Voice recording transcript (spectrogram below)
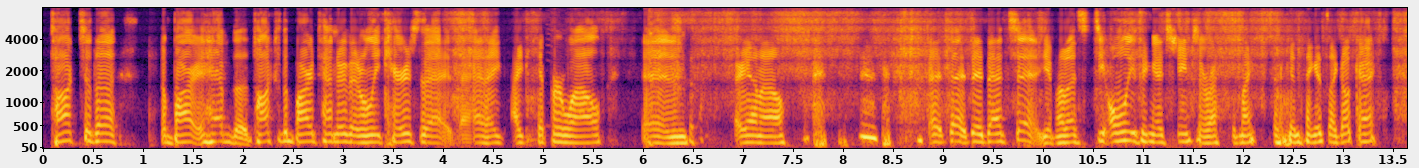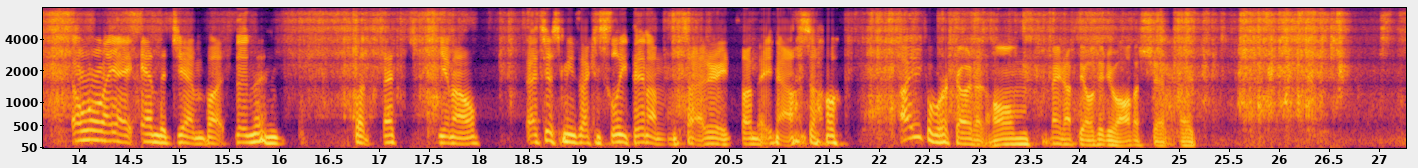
talk to the the bar, have the talk to the bartender that only cares that, that I, I tip her well, and you know, that, that, that- that's it. You know, that's the only thing that's changed. The rest of my second thing, it's like okay, oh well, and the gym, but then, then but that's you know. That just means I can sleep in on Saturday, Sunday now. So Oh, you can work out at home. May not be able to do all the shit, but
